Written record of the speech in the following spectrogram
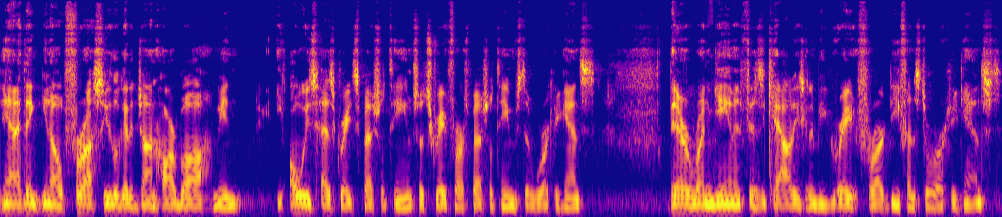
and I think, you know, for us, you look at it, John Harbaugh, I mean, he always has great special teams, so it's great for our special teams to work against. Their run game and physicality is going to be great for our defense to work against.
